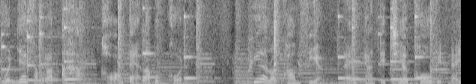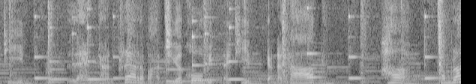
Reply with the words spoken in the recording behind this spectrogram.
ควรแยกสำรับอาหารของแต่ละบุคคล เพื่อลดความเสี่ยงในการติดเชื้อโควิด -19 และการแพร่ระบาดเชื้อโควิด -19 กันนะครับ 5. ชำระ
